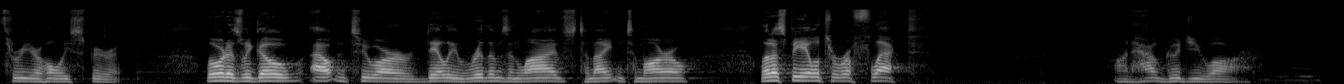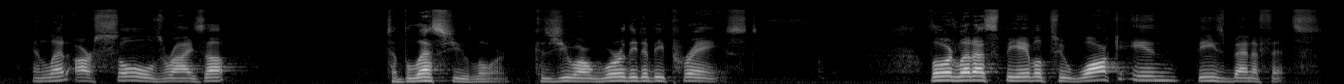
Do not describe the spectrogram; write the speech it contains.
through your Holy Spirit. Lord, as we go out into our daily rhythms and lives tonight and tomorrow, let us be able to reflect on how good you are. And let our souls rise up to bless you, Lord, because you are worthy to be praised. Lord, let us be able to walk in these benefits.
